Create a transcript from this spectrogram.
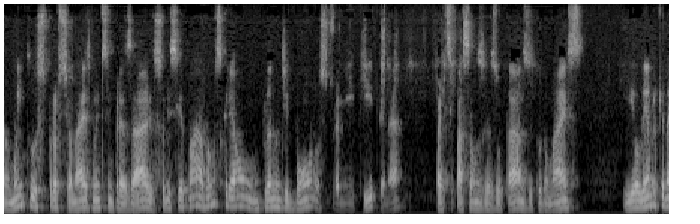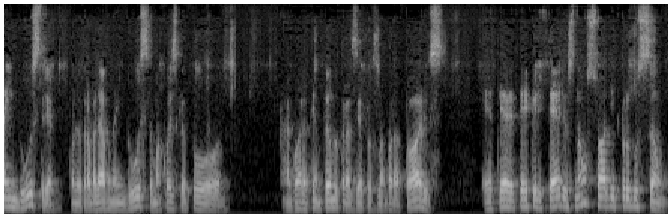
muitos profissionais, muitos empresários solicitam, ah, vamos criar um, um plano de bônus para minha equipe, né? Participação nos resultados e tudo mais. E eu lembro que na indústria, quando eu trabalhava na indústria, uma coisa que eu estou agora tentando trazer para os laboratórios é ter, ter, critérios não só de produção,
